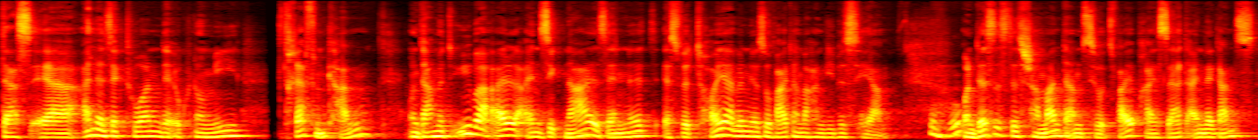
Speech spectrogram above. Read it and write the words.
dass er alle Sektoren der Ökonomie treffen kann und damit überall ein Signal sendet, es wird teuer, wenn wir so weitermachen wie bisher. Mhm. Und das ist das Charmante am CO2-Preis. Er hat eine ganz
